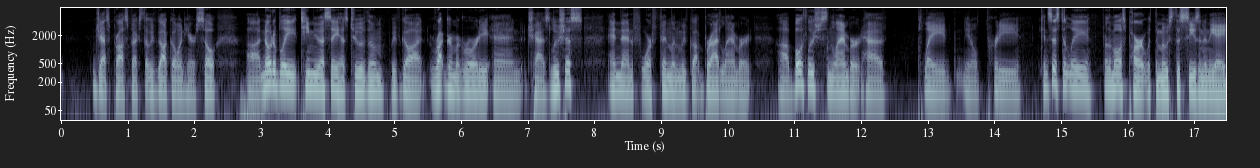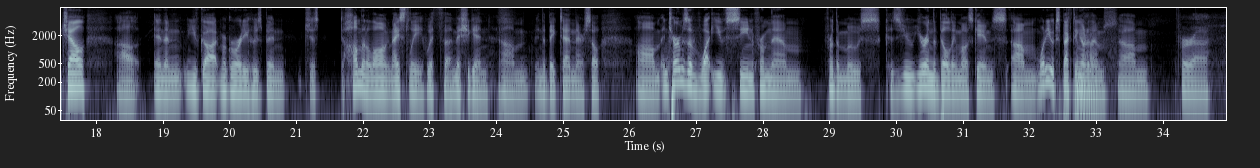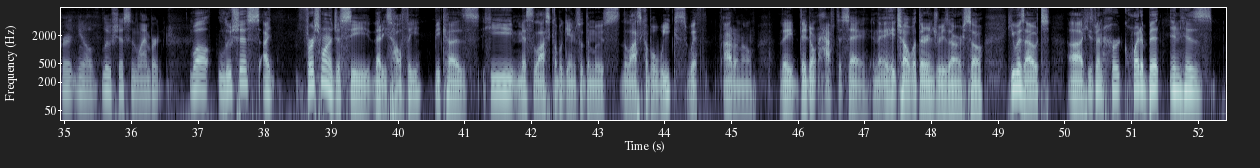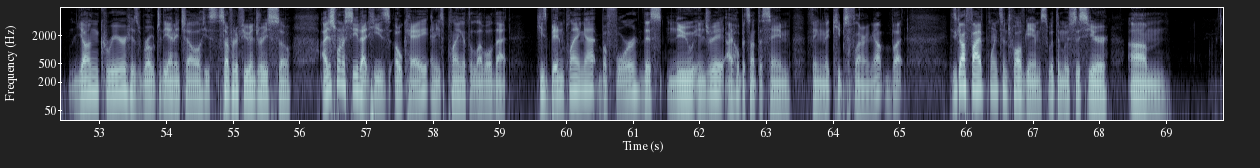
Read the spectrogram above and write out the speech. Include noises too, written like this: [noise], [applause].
Jets prospects that we've got going here. So, uh, notably, Team USA has two of them. We've got Rutger McGroarty and Chaz Lucius, and then for Finland, we've got Brad Lambert. Uh, both Lucius and Lambert have played, you know, pretty consistently for the most part with the Moose this season in the AHL. Uh, and then you've got McGroarty, who's been just humming along nicely with uh, Michigan um, in the Big Ten there. So, um, in terms of what you've seen from them for the Moose, because you you're in the building most games, um, what are you expecting out of them um, for uh, for you know Lucius and Lambert? Well, Lucius, I first want to just see that he's healthy because he missed the last couple games with the Moose, the last couple weeks with I don't know. They they don't have to say in the [laughs] AHL what their injuries are. So he was out. Uh, he's been hurt quite a bit in his young career, his road to the NHL. He's suffered a few injuries. So I just want to see that he's okay and he's playing at the level that he's been playing at before this new injury. I hope it's not the same thing that keeps flaring up, but he's got five points in 12 games with the Moose this year. Um,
